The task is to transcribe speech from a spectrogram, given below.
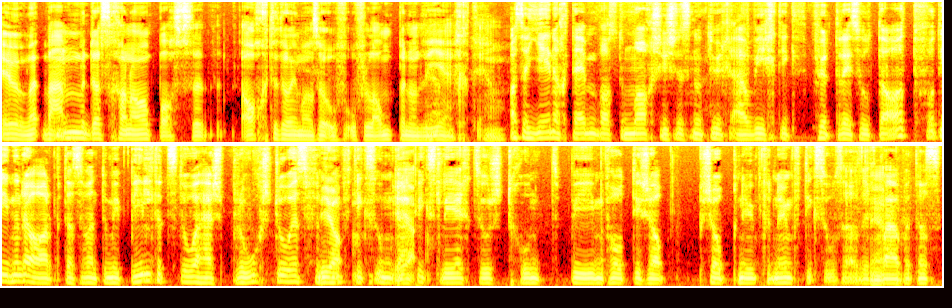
Ja, wenn man das kann anpassen kann, achtet euch mal so auf, auf Lampen und Licht. Ja. Also je nachdem, was du machst, ist es natürlich auch wichtig für das Resultat von deiner Arbeit. Also wenn du mit Bildern zu tun hast, brauchst du ein vernünftiges Ja. Umgebungslicht, sonst kommt beim Photoshop Shop nichts Vernünftiges raus. Also ich Ja. glaube, das,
